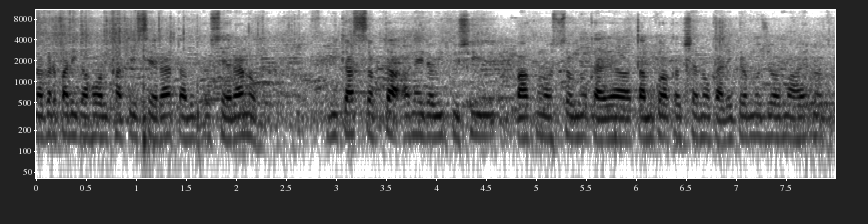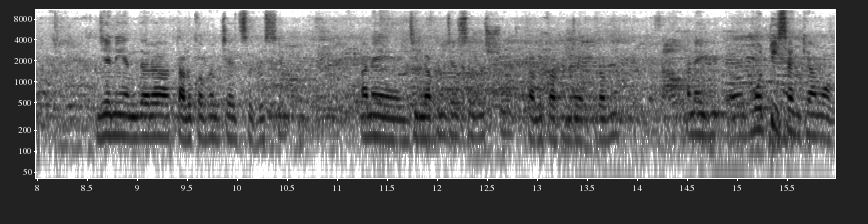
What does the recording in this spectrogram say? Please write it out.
નગરપાલિકા હોલ ખાતે શહેરા તાલુકા શહેરાનો વિકાસ સપ્તાહ અને રવિ કૃષિ પાક મહોત્સવનો કાર્ય, તાલુકા કક્ષાનો કાર્યક્રમ યોજવામાં આવેલો જેની અંદર તાલુકા પંચાયત સદસ્ય અને જિલ્લા પંચાયત સદસ્યો, તાલુકા પંચાયત પ્રમુખ અને મોટી સંખ્યામાં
